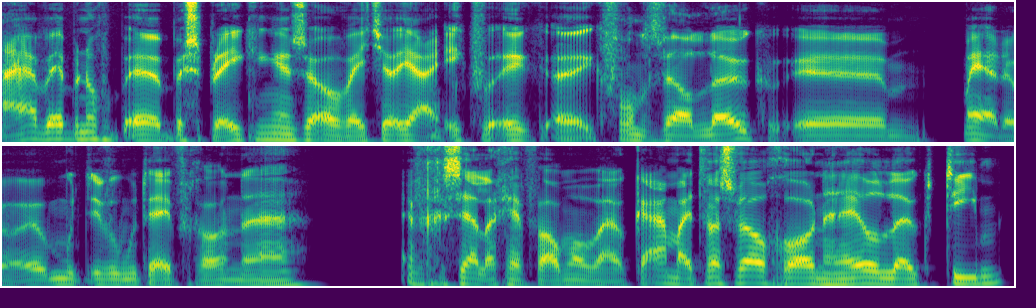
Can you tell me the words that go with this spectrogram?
Nou ja, we hebben nog eh, besprekingen en zo, weet je. Ja, ik, ik, eh, ik vond het wel leuk. Ehm, maar ja, we moeten, we moeten even gewoon eh, even gezellig even allemaal bij elkaar. Maar het was wel gewoon een heel leuk team.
